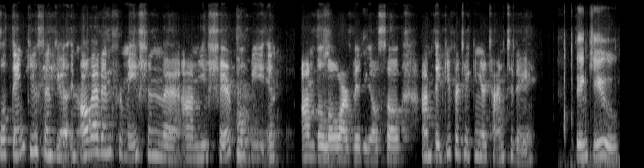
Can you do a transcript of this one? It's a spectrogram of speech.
Well, thank you, Cynthia. And all that information that um, you shared will be in, um, below our video. So um, thank you for taking your time today. Thank you.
